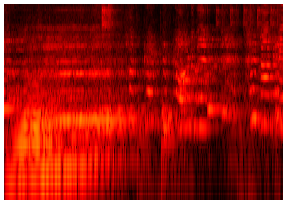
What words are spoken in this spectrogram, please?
ಕೊಡ್ತಾ ಇದೀಯ ಕಣ್ಣು ಕಾಣದೆ ನಾನು ಹೇಗಪ್ಪ ಈ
